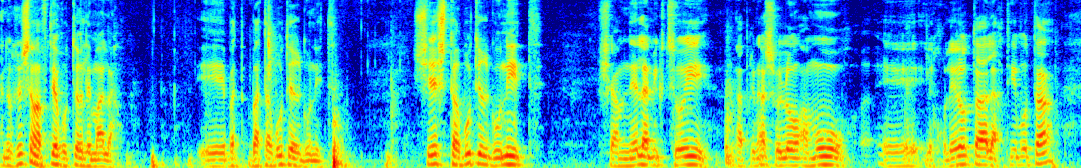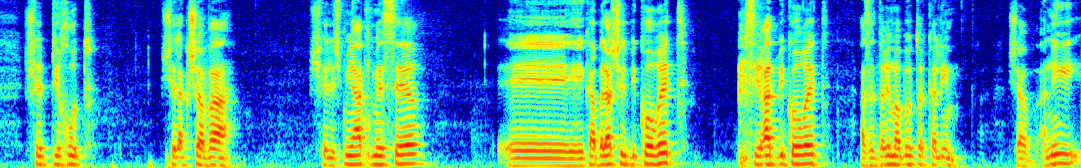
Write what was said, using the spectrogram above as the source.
אני חושב שהמפתח יותר למעלה, אה, בת- בתרבות הארגונית. שיש תרבות ארגונית שהמנהל המקצועי, מהבחינה שלו, אמור אה, לחולל אותה, להכתיב אותה, של פתיחות, של הקשבה, של שמיעת מסר, אה, קבלה של ביקורת, מסירת ביקורת, אז הדברים הרבה יותר קלים. עכשיו, אני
